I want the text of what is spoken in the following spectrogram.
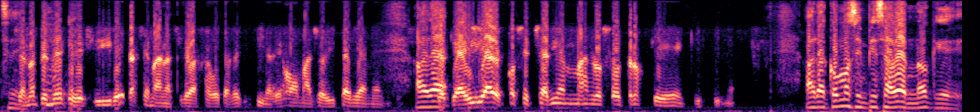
O sea, no tendrás que decidir esta semana si le vas a votar a Cristina, digamos, mayoritariamente. Ahora, Porque ahí cosecharían más los otros que Cristina. Ahora, ¿cómo se empieza a ver, no? Que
